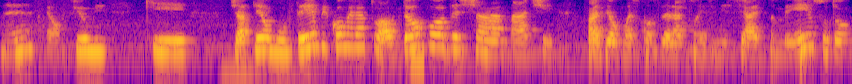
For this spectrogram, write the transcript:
Né? É um filme que já tem algum tempo e como ele é atual. Então, eu vou deixar a Nath fazer algumas considerações iniciais também. Eu só estou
